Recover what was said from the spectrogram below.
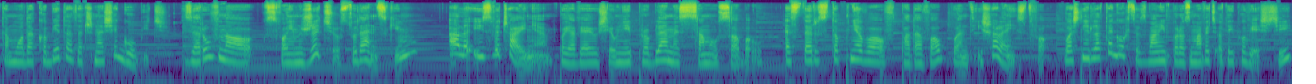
ta młoda kobieta zaczyna się gubić. Zarówno w swoim życiu studenckim, ale i zwyczajnie pojawiają się u niej problemy z samą sobą. Ester stopniowo wpada w obłęd i szaleństwo. Właśnie dlatego chcę z Wami porozmawiać o tej powieści,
